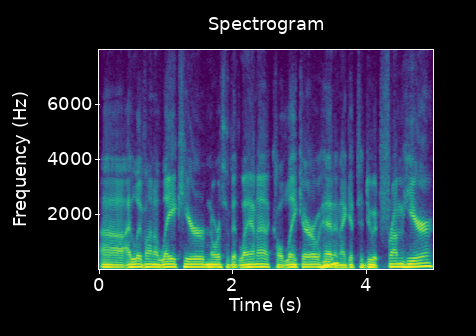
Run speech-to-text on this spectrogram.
Uh, I live on a lake here north of Atlanta called Lake Arrowhead, mm-hmm. and I get to do it from here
